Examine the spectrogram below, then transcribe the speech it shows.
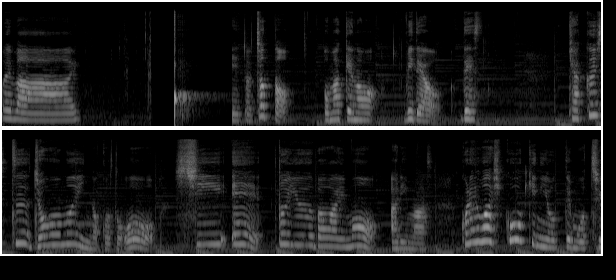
バイバーイ。えっ、ー、とちょっとおまけのビデオです。客室乗務員のことを CA という場合もあります。これは飛行機によっても違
